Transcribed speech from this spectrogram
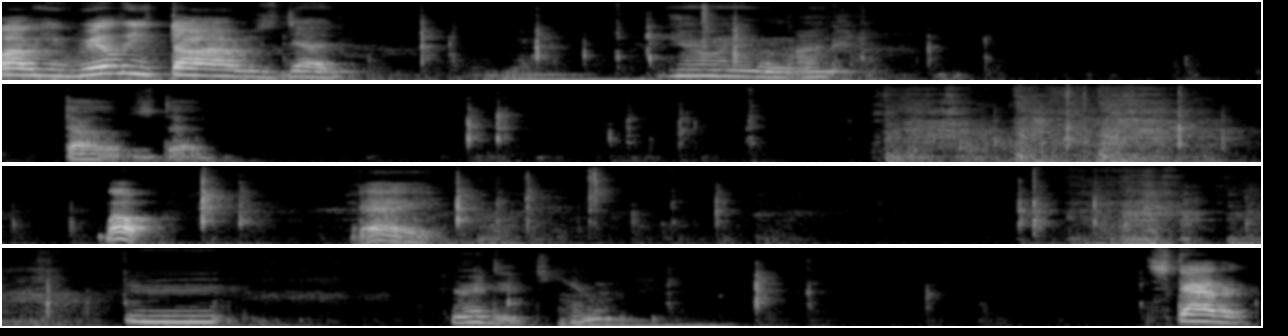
Wow, he really thought I was dead. You don't even mind. Thought I was dead. Whoa. Hey. Mm. Where did you? Scatter.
